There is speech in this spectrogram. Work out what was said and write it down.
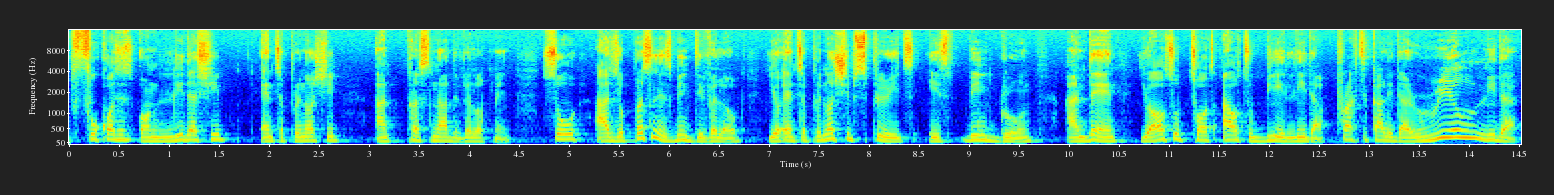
focuses on leadership, entrepreneurship, and personal development. So, as your person is being developed, your entrepreneurship spirit is being grown, and then you're also taught how to be a leader, practical leader, real leader,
